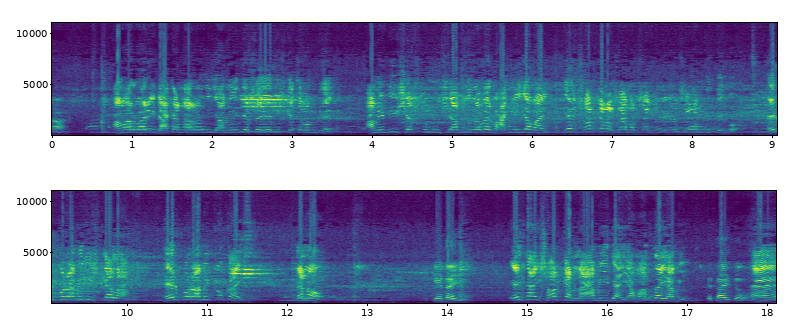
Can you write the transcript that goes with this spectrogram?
হ্যাঁ? আমার বাড়ি ঢাকা নারায়ণগঞ্জ আমি এই দেশে এই রিক্সা চালামকে আমি বিশেষ মুন্সি আব্দুল রবের ভাগ্নি জামাই যে সরকার আছে আমার শাশুড়িকে সালাম দিতে এরপর আমি রিক্সালা এরপর আমি টোকাই। কেন? কে দায়ী? এই দায় সরকার না আমি দায়ী আমার দায় আমি। তাই তো? হ্যাঁ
